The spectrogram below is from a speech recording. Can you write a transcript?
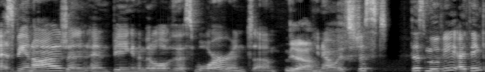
espionage and, and being in the middle of this war and um, Yeah. you know, it's just this movie. I think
